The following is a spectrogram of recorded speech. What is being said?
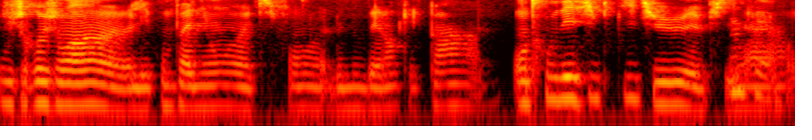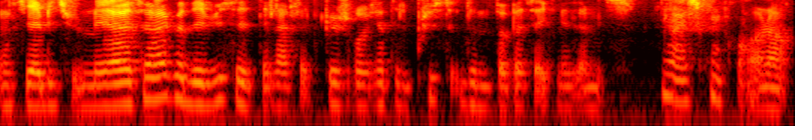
ou je rejoins euh, les compagnons euh, qui font euh, le nouvel an quelque part. On trouve des substituts et puis on s'y habitue. Mais c'est vrai qu'au début, c'était la fête que je regrettais le plus de ne pas passer avec mes amis. Ouais, je comprends. Voilà.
